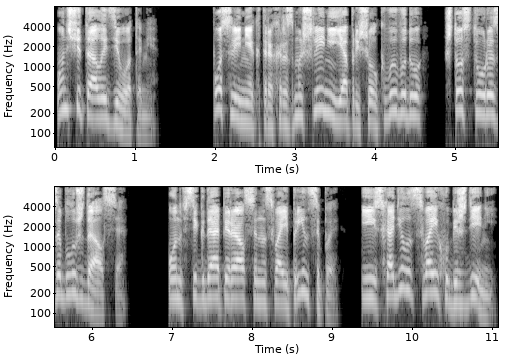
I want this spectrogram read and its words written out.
он считал идиотами. После некоторых размышлений я пришел к выводу, что Стура заблуждался. Он всегда опирался на свои принципы и исходил от своих убеждений.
